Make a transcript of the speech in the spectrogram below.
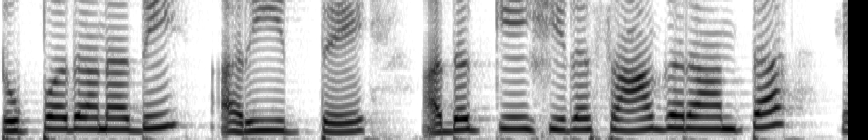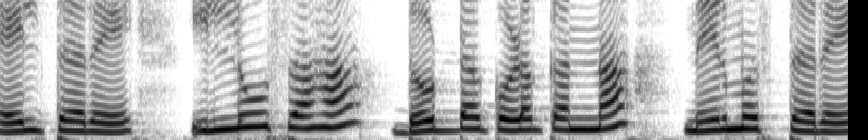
ತುಪ್ಪದ ನದಿ ಹರಿಯುತ್ತೆ. ಅದಕ್ಕೆ ಶಿರಸಾಗರ ಅಂತ ಹೇಳ್ತಾರೆ. ಇಲ್ಲೂ ಸಹ ದೊಡ್ಡ ಕೊಳಕನ್ನು ನಿರ್ಮಿಸ್ತಾರೆ.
